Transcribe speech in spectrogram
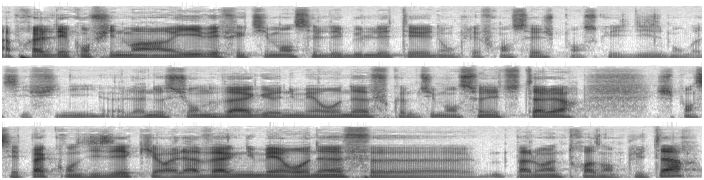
Après, le déconfinement arrive. Effectivement, c'est le début de l'été. Donc, les Français, je pense qu'ils se disent, bon, bah, c'est fini. La notion de vague numéro 9, comme tu mentionnais tout à l'heure, je pensais pas qu'on se disait qu'il y aurait la vague numéro 9 euh, pas loin de trois ans plus tard.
